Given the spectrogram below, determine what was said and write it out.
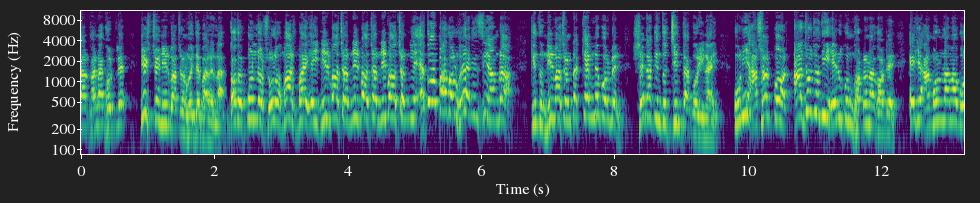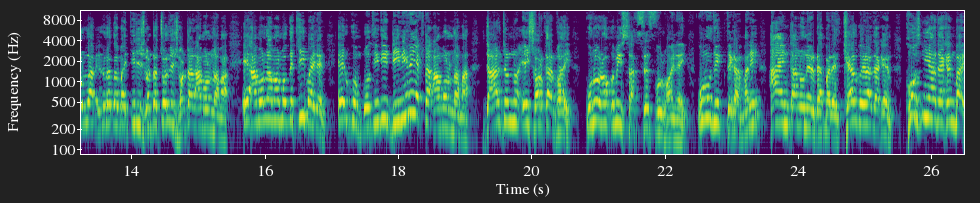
কারখানা ঘটলে নিশ্চয়ই নির্বাচন হইতে পারে না। গত পনেরো, ষোলো মাস ভাই এই নির্বাচন নির্বাচন নির্বাচন নিয়ে এত পাগল হয়ে গেছি আমরা। কিন্তু নির্বাচনটা কেমনে করবেন সেটা কিন্তু চিন্তা করি নাই। উনি আসার পর আজও যদি এরকম ঘটনা ঘটে, এই যে আমল নামা বললাম, এগুলো তো ভাই তিরিশ ঘণ্টা, চল্লিশ ঘণ্টার আমল নামা এই আমল নামার মধ্যে কি পাইলেন? এরকম প্রতিটি দিনেরই একটা আমল নামা যার জন্য এই সরকার ভাই কোনো রকমই সাকসেসফুল হয় নাই। কোনো দিক থেকে মানে আইন কানুনের ব্যাপারে খেয়াল করে দেখেন, খোঁজ নিয়ে দেখেন ভাই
